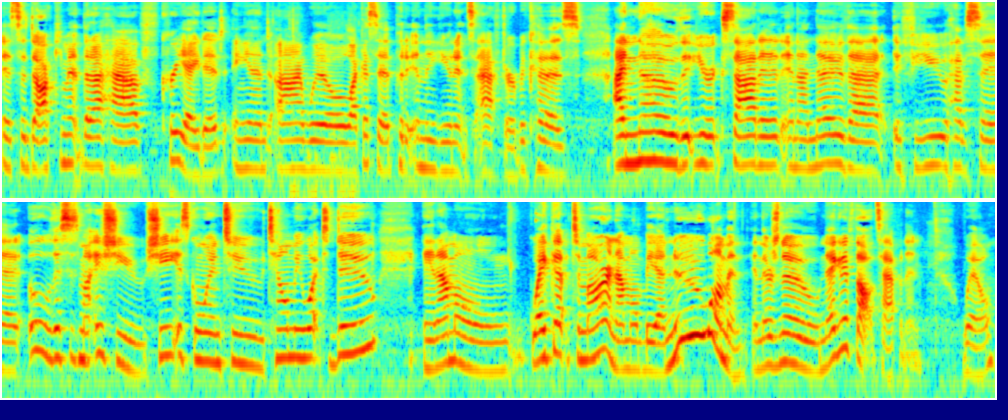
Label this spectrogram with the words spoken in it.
It's a document that I have created, and I will, like I said, put it in the units after because I know that you're excited, and I know that if you have said, Oh, this is my issue, she is going to tell me what to do, and I'm going to wake up tomorrow and I'm going to be a new woman, and there's no negative thoughts happening. Well,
